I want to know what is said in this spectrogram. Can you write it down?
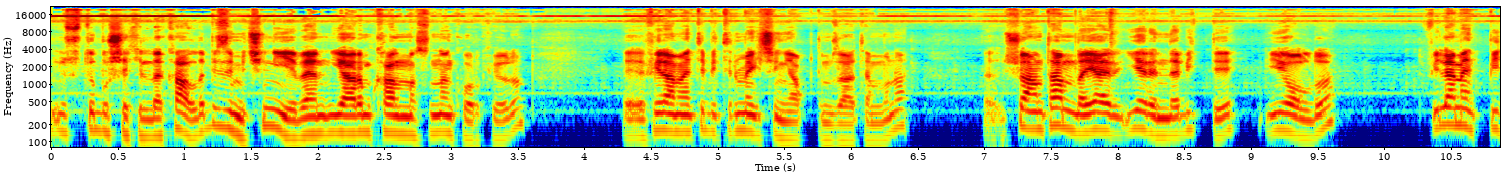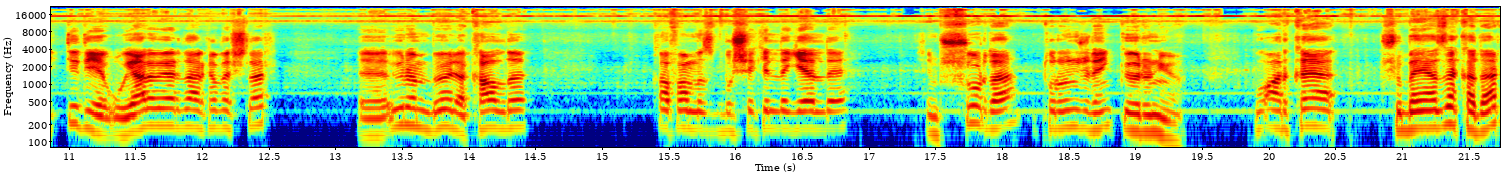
Üstü bu şekilde kaldı. Bizim için iyi. Ben yarım kalmasından korkuyordum. E, filamenti bitirmek için yaptım zaten bunu. E, şu an tam da yer, yerinde bitti. İyi oldu. Filament bitti diye uyarı verdi arkadaşlar. Ee, ürün böyle kaldı. Kafamız bu şekilde geldi. Şimdi şurada turuncu renk görünüyor. Bu arkaya şu beyaza kadar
